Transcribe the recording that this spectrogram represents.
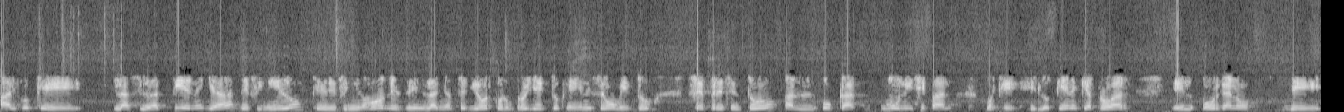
algo que la ciudad tiene ya definido, que definió desde el año anterior con un proyecto que en este momento se presentó al OCAT municipal, porque lo tiene que aprobar el órgano de,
